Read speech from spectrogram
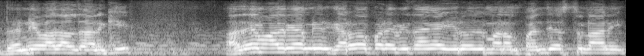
ధన్యవాదాలు దానికి. అదే మాదిరిగా మీరు గర్వపడే విధంగా ఈరోజు మనం పనిచేస్తున్నా అని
